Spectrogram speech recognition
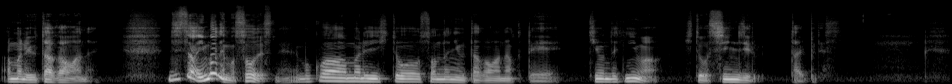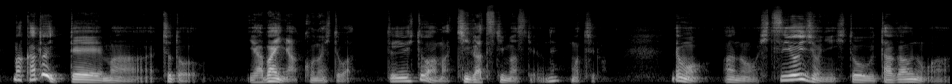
あんまり疑わない実は今でもそうですね僕はあんまり人をそんなに疑わなくて基本的には人を信じるタイプです。まあ、かといってまあちょっとやばいなこの人はっていう人はま気がつきますけどねもちろん。でもあの必要以上に人を疑うのは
